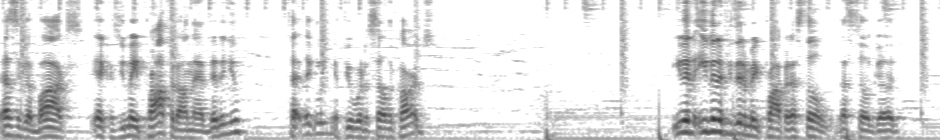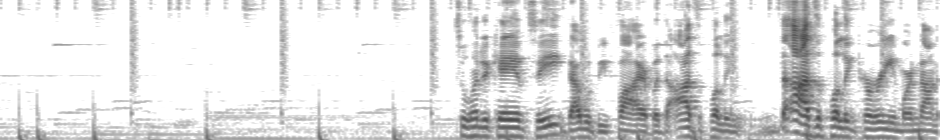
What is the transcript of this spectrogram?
That's a good box. Yeah, because you made profit on that, didn't you? Technically, if you were to sell the cards. Even even if you didn't make profit, that's still that's still good. 200 KMT, that would be fire. But the odds of pulling the odds of pulling Kareem are not.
